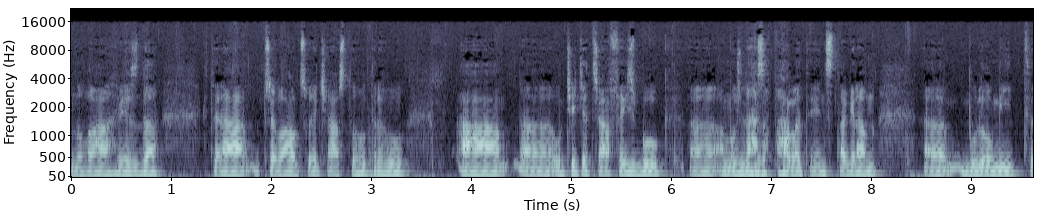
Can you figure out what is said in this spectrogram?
nová hvězda, která převálcuje část toho trhu. A určitě třeba Facebook a možná za pár let Instagram budou mít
